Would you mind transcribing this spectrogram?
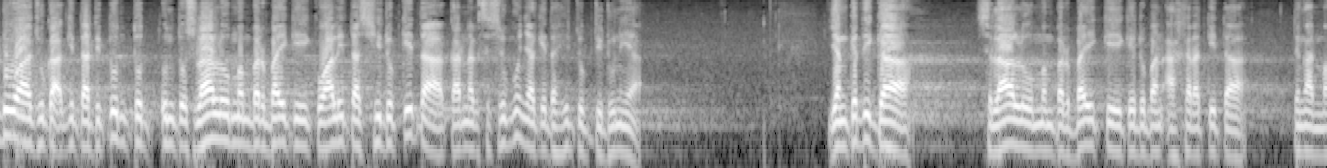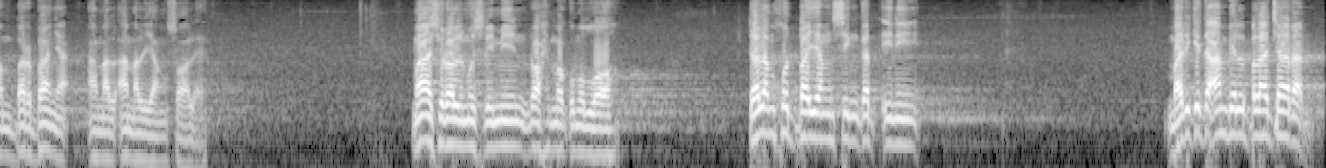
kedua juga kita dituntut untuk selalu memperbaiki kualitas hidup kita karena sesungguhnya kita hidup di dunia. Yang ketiga, selalu memperbaiki kehidupan akhirat kita dengan memperbanyak amal-amal yang soleh. Masyurul muslimin rahimakumullah. Dalam khutbah yang singkat ini, mari kita ambil pelajaran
